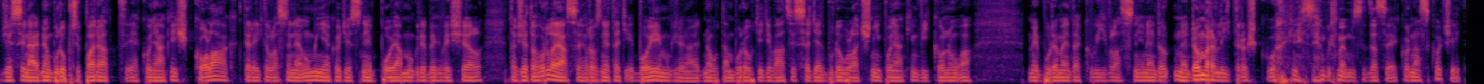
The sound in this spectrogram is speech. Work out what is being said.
že si najednou budu připadat jako nějaký školák, který to vlastně neumí jako těsně po jamu, kdybych vyšel. Takže tohle já se hrozně teď i bojím, že najednou tam budou ti diváci sedět, budou lační po nějakým výkonu a my budeme takový vlastně nedo, nedomrlí trošku, že se budeme muset zase jako naskočit.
